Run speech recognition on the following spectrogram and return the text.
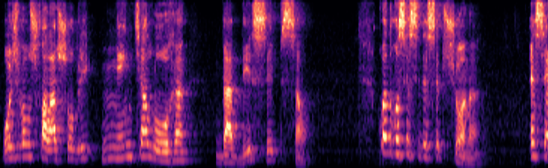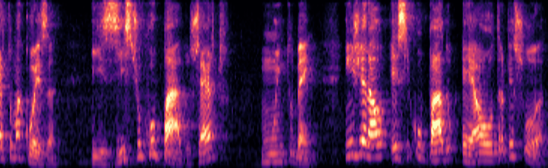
Hoje vamos falar sobre mente aloha da decepção. Quando você se decepciona, é certo uma coisa, existe um culpado, certo? Muito bem. Em geral, esse culpado é a outra pessoa.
